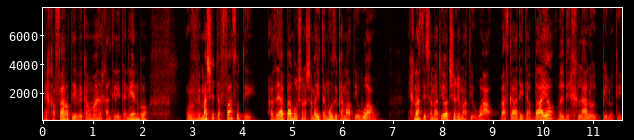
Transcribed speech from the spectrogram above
וחפרתי, וכמובן התחלתי להתעניין בו, ומה שתפס אותי, אז זה היה פעם ראשונה, שמעתי את המוזיקה, אמרתי, וואו. נכנסתי, שמעתי עוד שירים, אמרתי, וואו. ואז קראתי את ה-bio, ובכלל לא הפיל אותי.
